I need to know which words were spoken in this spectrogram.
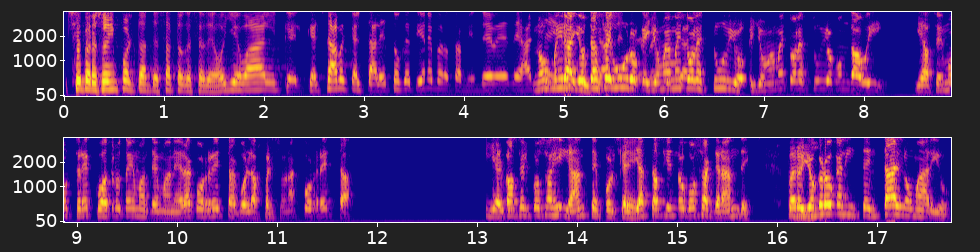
Sí, pero eso es importante, exacto, que se dejó llevar, que, que, él sabe que el talento que tiene, pero también debe dejar. No, mira, yo te aseguro que yo me meto al estudio, y yo me meto al estudio con David y hacemos tres, cuatro temas de manera correcta, con las personas correctas y él va a hacer cosas gigantes porque él ya está haciendo cosas grandes. Pero yo creo que al intentarlo, Mario,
